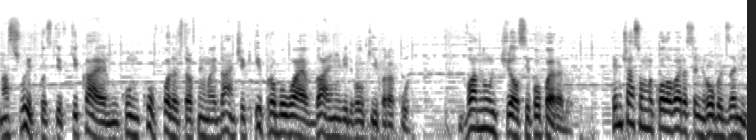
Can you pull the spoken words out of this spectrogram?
на швидкості втікає Нкунку, входить в штрафний майданчик і пробуває в дальній від голкіпера кут. 2-0 Челсі попереду. Тим часом Микола Вересень робить замін.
